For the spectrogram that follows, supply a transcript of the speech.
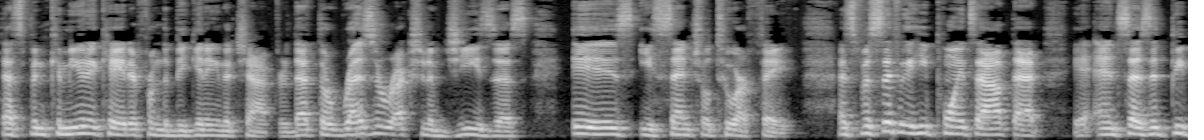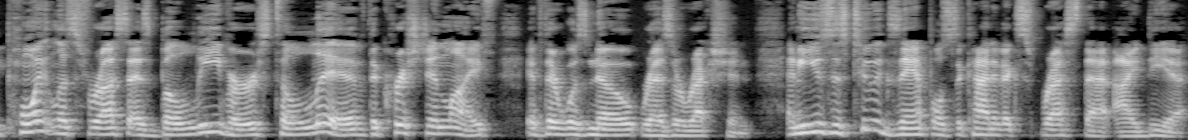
that's been communicated from the beginning of the chapter that the resurrection of Jesus is essential to our faith. And specifically, he points out that and says it'd be pointless for us as believers to live the Christian life if there was no resurrection. And he uses two examples to kind of express that idea.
